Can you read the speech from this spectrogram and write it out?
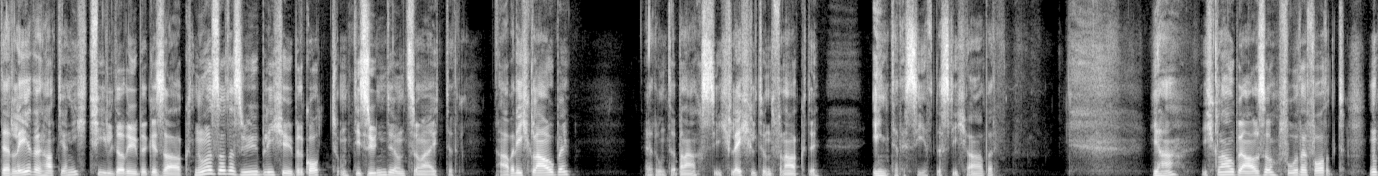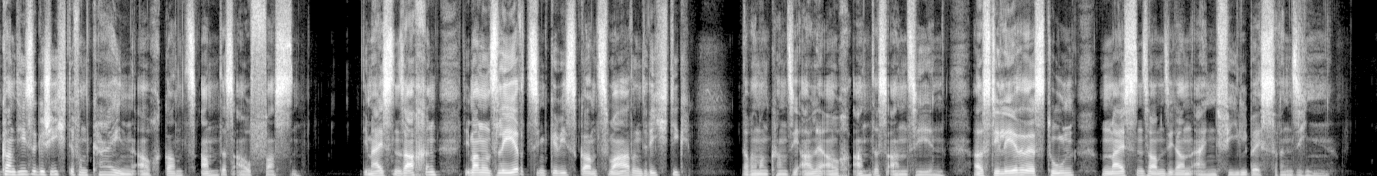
Der Lehrer hat ja nicht viel darüber gesagt, nur so das Übliche über Gott und die Sünde und so weiter. Aber ich glaube, er unterbrach sich, lächelte und fragte, interessiert es dich aber? Ja, ich glaube also, fuhr er fort, man kann diese Geschichte von Kain auch ganz anders auffassen. Die meisten Sachen, die man uns lehrt, sind gewiss ganz wahr und richtig, aber man kann sie alle auch anders ansehen, als die Lehrer es tun, und meistens haben sie dann einen viel besseren Sinn.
